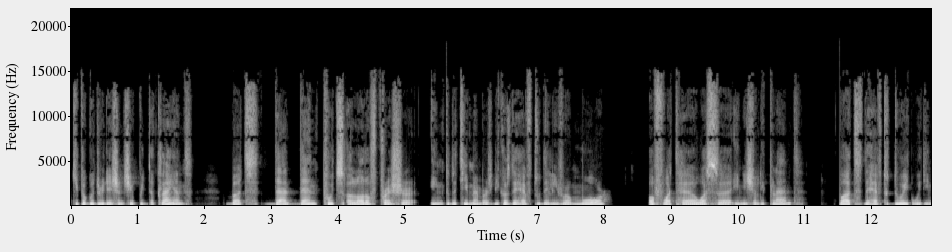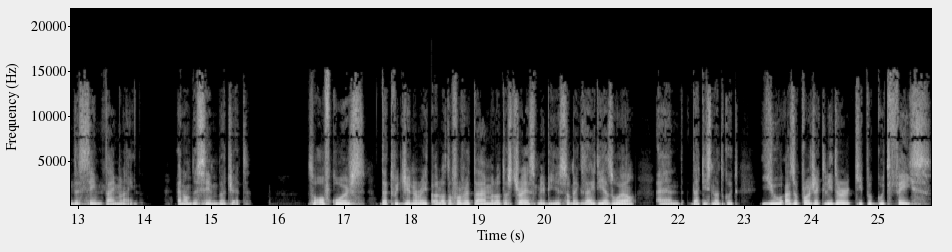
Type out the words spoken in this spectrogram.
keep a good relationship with the client. But that then puts a lot of pressure into the team members because they have to deliver more of what uh, was uh, initially planned, but they have to do it within the same timeline and on the same budget. So, of course, that will generate a lot of overtime, a lot of stress, maybe some anxiety as well, and that is not good. You, as a project leader, keep a good face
